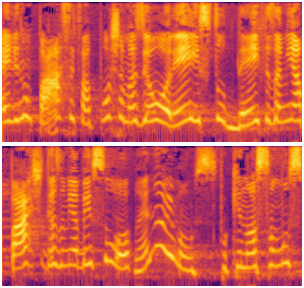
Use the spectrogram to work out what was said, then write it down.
Aí ele não passa e fala, poxa, mas eu orei, estudei, fiz a minha parte, Deus não me abençoou. Não é não, irmãos. Porque nós somos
